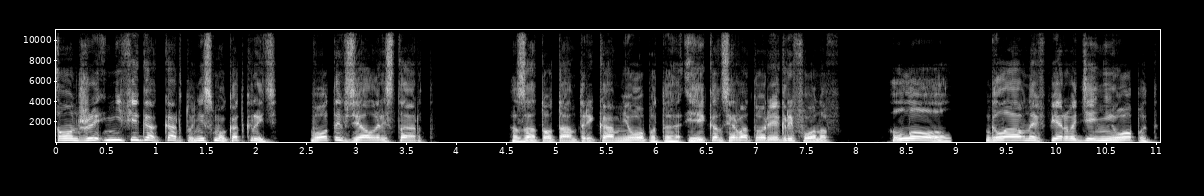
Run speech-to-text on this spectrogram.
Он же нифига карту не смог открыть. Вот и взял рестарт. Зато там три камня опыта и консерватория грифонов. Лол, Главное в первый день не опыт,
